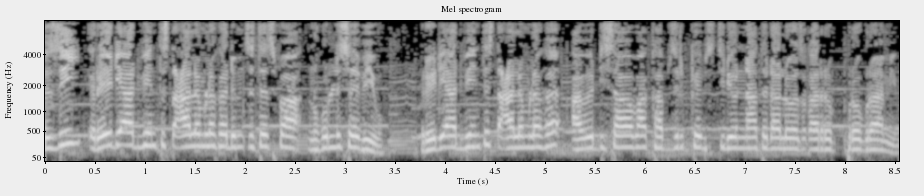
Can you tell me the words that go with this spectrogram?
እዙይ ሬድዮ ኣድቨንትስት ዓለምለኸ ድምፂ ተስፋ ንኹሉ ሰብ እዩ ሬድዮ ኣድቨንትስት ዓለምለኸ ኣብ ኣዲስ ኣበባ ካብ ዝርከብ እስትድዮ እናተዳለወ ዝቐርብ ፕሮግራም እዩ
